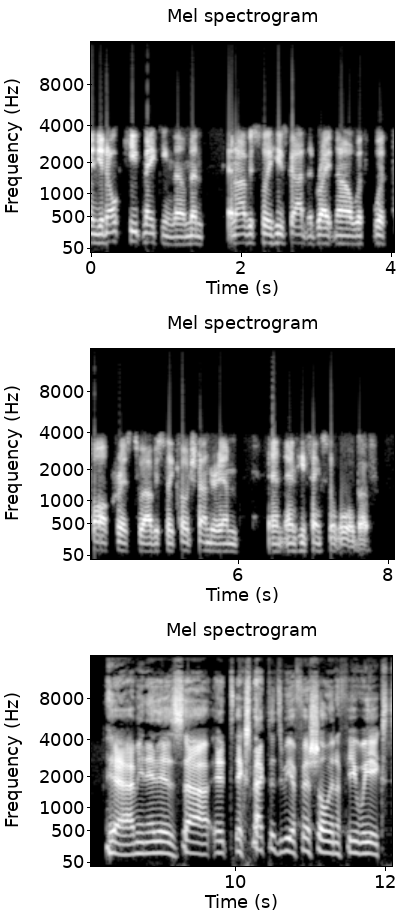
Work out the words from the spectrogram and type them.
and you don't keep making them. And and obviously he's gotten it right now with with Paul Chryst, who obviously coached under him, and and he thinks the world of. Yeah, I mean it is. Uh, it's expected to be official in a few weeks,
